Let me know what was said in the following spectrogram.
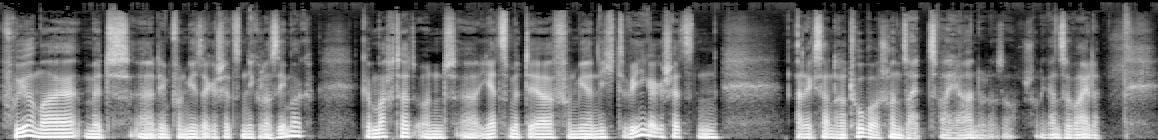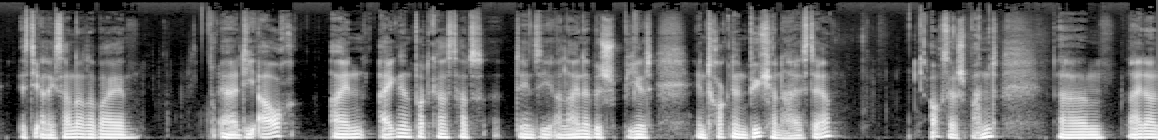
früher mal mit äh, dem von mir sehr geschätzten Nikolaus Seemack gemacht hat und äh, jetzt mit der von mir nicht weniger geschätzten Alexandra Tobau schon seit zwei Jahren oder so, schon eine ganze Weile, ist die Alexandra dabei, äh, die auch einen eigenen Podcast hat, den sie alleine bespielt. In trockenen Büchern heißt er. Auch sehr spannend. Ähm, leider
